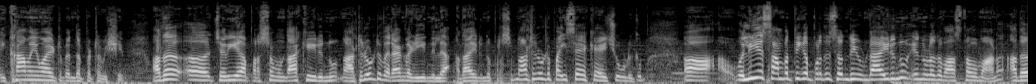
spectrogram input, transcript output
ഇഖാമയുമായിട്ട് ബന്ധപ്പെട്ട വിഷയം. അത് ചെറിയ പ്രശ്നം ഉണ്ടാക്കിയിരുന്നു നാട്ടിലോട്ട് വരാൻ കഴിയുന്നില്ല. അതായിരുന്നു പ്രശ്നം. നാട്ടിലോട്ട് പൈസയൊക്കെ അയച്ചു കൊടുക്കും. വലിയ സാമ്പത്തിക പ്രതിസന്ധി ഉണ്ടായിരുന്നു എന്നുള്ളത് വാസ്തവമാണ്. അത്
